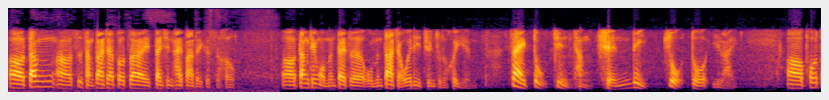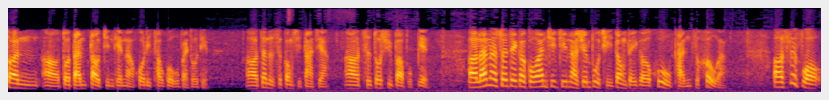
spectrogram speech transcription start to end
哦，当啊市场大家都在担心害怕的一个时候。呃，当天我们带着我们大小威力群组的会员，再度进场全力做多以来，啊，波段啊多单到今天呢，获利超过五百多点，啊，真的是恭喜大家。啊，持多续报不变，啊，然而随这个国安基金呢宣布启动的一个护盘之后啊，哦，是否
